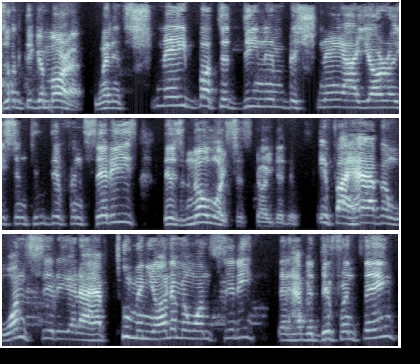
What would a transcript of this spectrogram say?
zog the Gemara when it's shnei batadinim b'shnei ayoros in two different cities. There's no Lysis going to do. If I have in one city and I have two minyanim in one city that have a different thing,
